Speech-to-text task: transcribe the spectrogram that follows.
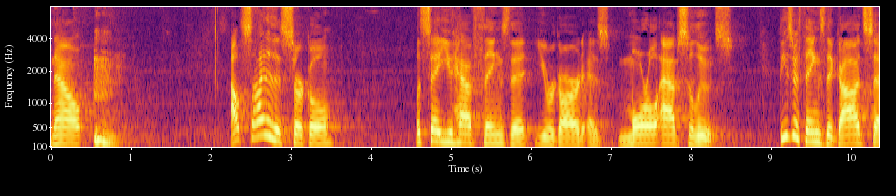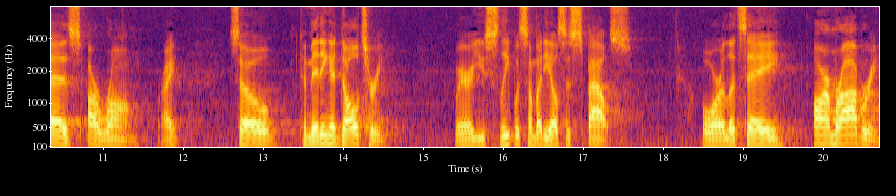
Now, outside of this circle, let's say you have things that you regard as moral absolutes. These are things that God says are wrong, right? So, committing adultery, where you sleep with somebody else's spouse, or let's say armed robbery,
